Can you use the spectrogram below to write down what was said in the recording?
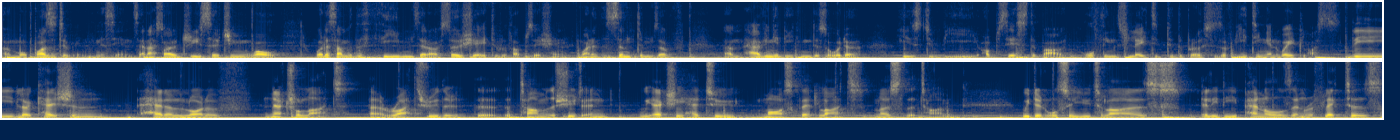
uh, more positive in, a sense. And I started researching, well, what are some of the themes that are associated with obsession? One of the symptoms of um, having an eating disorder is to be obsessed about all things related to the process of eating and weight loss. The location had a lot of natural light uh, right through the, the, the time of the shoot and we actually had to mask that light most of the time. We did also utilize LED panels and reflectors.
